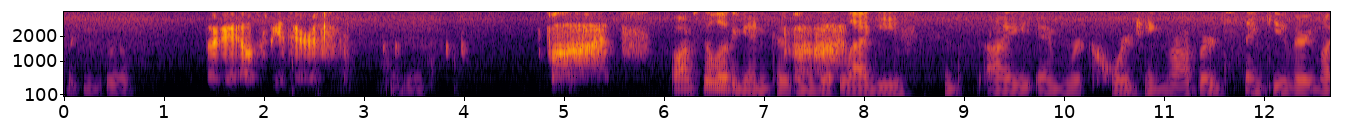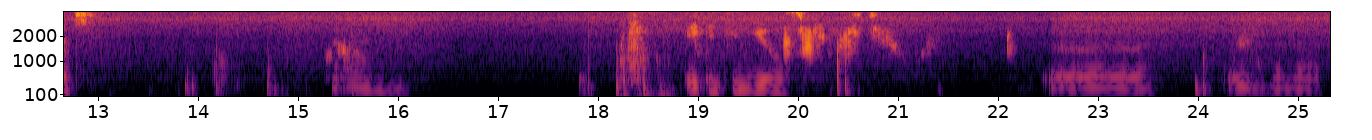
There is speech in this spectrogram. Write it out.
freaking clue. Okay, I'll just be a terrorist. Okay. Bots! Oh, I'm still loading in because I'm a bit laggy since I am recording, Robert. Thank you very much. Um. Okay, continue. That's right, three, two, one. Uh, where's my mouse?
